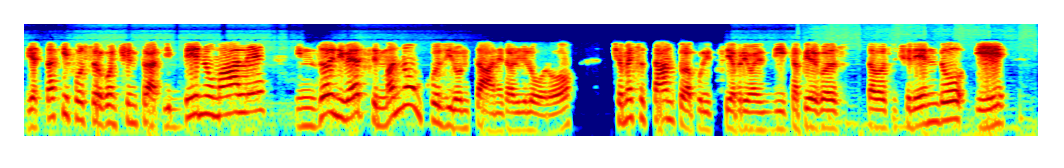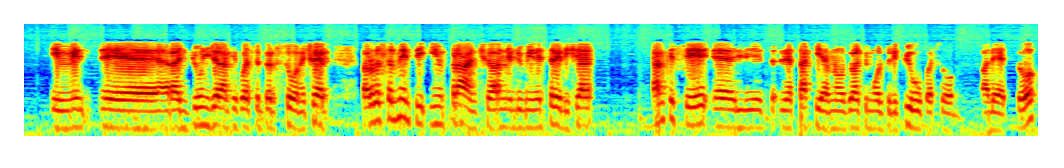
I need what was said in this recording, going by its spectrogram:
gli attacchi fossero concentrati bene o male in zone diverse ma non così lontane tra di loro, ci ha messo tanto la polizia prima di capire cosa stava succedendo e, e eh, raggiungere anche queste persone. Cioè, paradossalmente in Francia nel 2013, anche se eh, gli, gli, attacchi hanno durati molto di più, questo va detto,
